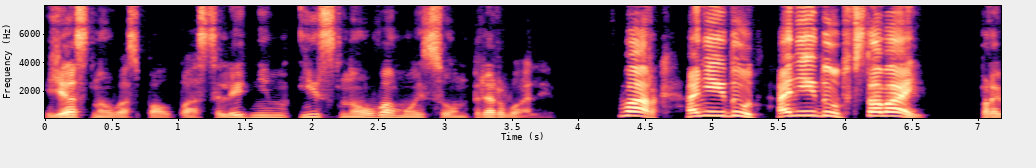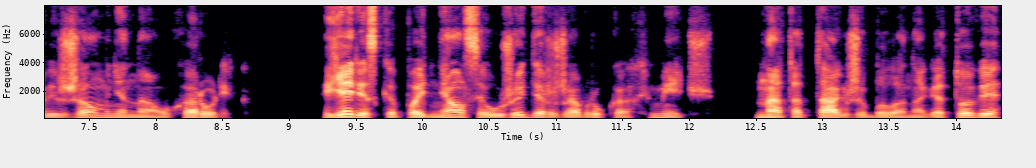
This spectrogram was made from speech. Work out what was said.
Я снова спал последним, и снова мой сон прервали. «Вар, они идут! Они идут! Вставай!» Провизжал мне на ухо Рорик. Я резко поднялся, уже держа в руках меч. Ната также была наготове,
